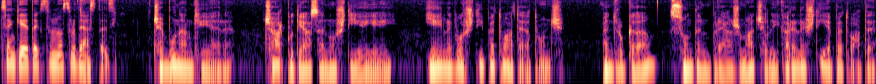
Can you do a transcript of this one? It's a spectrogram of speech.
Se încheie textul nostru de astăzi. Ce bună încheiere! Ce ar putea să nu știe ei? Ei le vor ști pe toate atunci, pentru că sunt în preajma celui care le știe pe toate.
